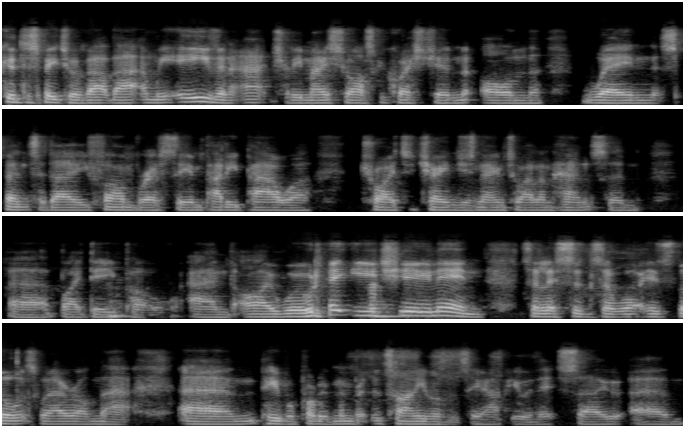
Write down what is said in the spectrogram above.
good to speak to him about that. And we even actually managed to ask a question on when Spencer Day, Farnborough FC, and Paddy Power tried to change his name to Alan Hansen uh, by deed poll. And I will let you tune in to listen to what his thoughts were on that. Um, people probably remember at the time he wasn't too happy with it. So um,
